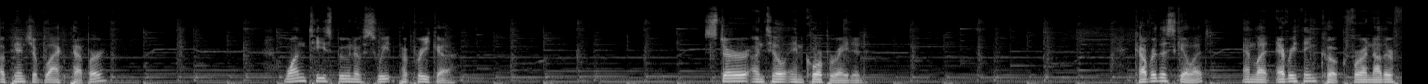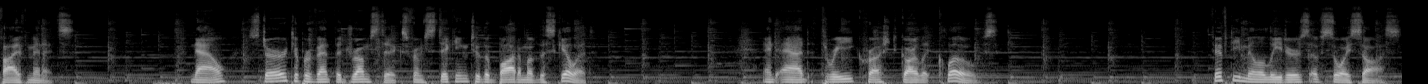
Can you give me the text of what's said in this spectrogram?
a pinch of black pepper, 1 teaspoon of sweet paprika. Stir until incorporated. Cover the skillet and let everything cook for another 5 minutes. Now, stir to prevent the drumsticks from sticking to the bottom of the skillet. And add 3 crushed garlic cloves, 50 milliliters of soy sauce,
